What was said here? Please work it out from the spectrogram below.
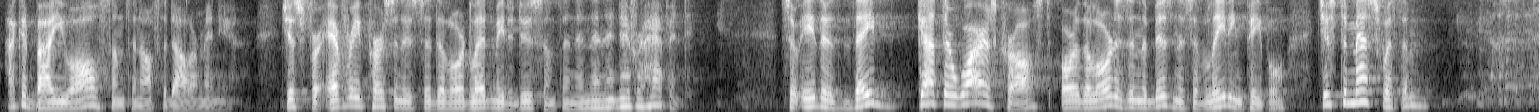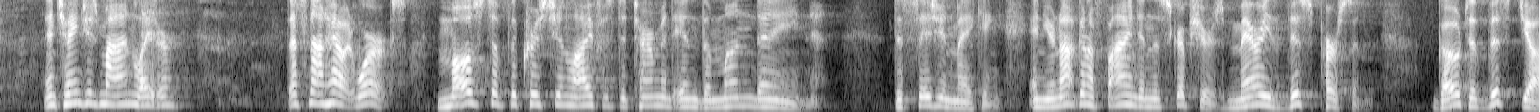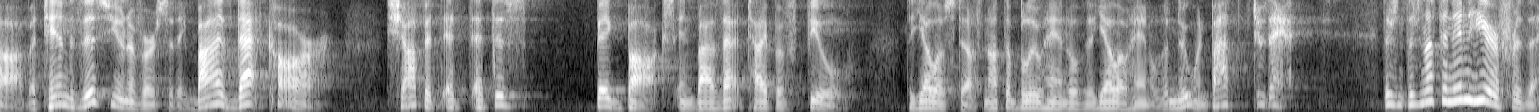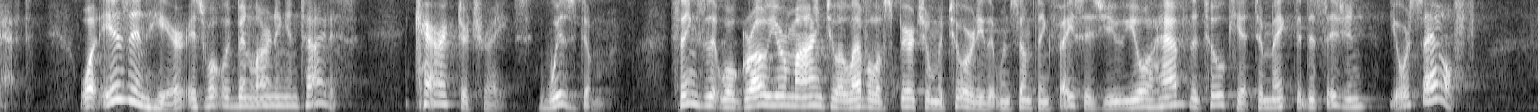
I could buy you all something off the dollar menu. Just for every person who said the Lord led me to do something and then it never happened. So either they got their wires crossed or the Lord is in the business of leading people just to mess with them and change his mind later. That's not how it works. Most of the Christian life is determined in the mundane decision making. And you're not going to find in the scriptures, marry this person, go to this job, attend this university, buy that car, shop at, at, at this big box, and buy that type of fuel. The yellow stuff, not the blue handle, the yellow handle, the new one. Buy, do that. There's, there's nothing in here for that. What is in here is what we've been learning in Titus character traits, wisdom, Things that will grow your mind to a level of spiritual maturity that when something faces you, you'll have the toolkit to make the decision yourself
